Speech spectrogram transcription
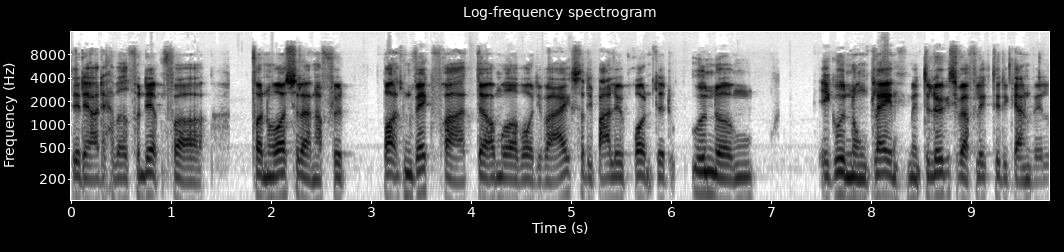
det der, og det har været for nemt for, for Nordsjælland at flytte bolden væk fra det område, hvor de var, ikke? så de bare løb rundt lidt uden nogen, ikke uden nogen plan, men det lykkes i hvert fald ikke det, de gerne vil.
